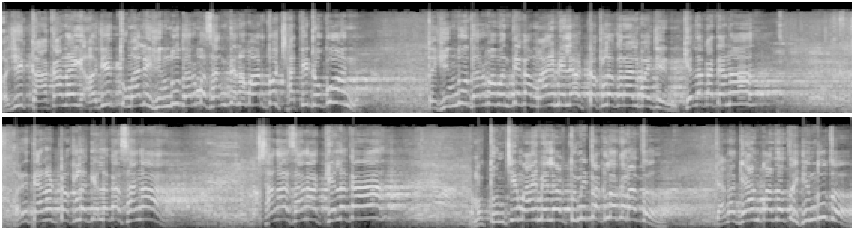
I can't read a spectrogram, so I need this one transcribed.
अजित काका नाही अजित तुम्हाला हिंदू धर्म सांगते ना मारतो छाती ठोकून. तर हिंदू धर्म म्हणते का माय मेल्यावर टकलं करायला पाहिजे. केलं का त्यानं? अरे त्यानं टकलं केलं का सांगा. सांगा सांगा केलं का? मग तुमची माय मेल्यावर तुम्ही टकलं करायचं. त्यानं ज्ञान पाजायचं हिंदूचं.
